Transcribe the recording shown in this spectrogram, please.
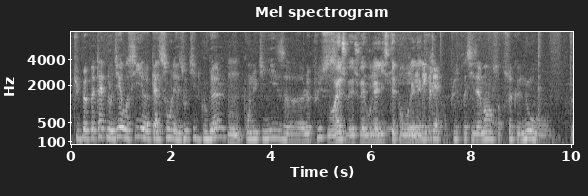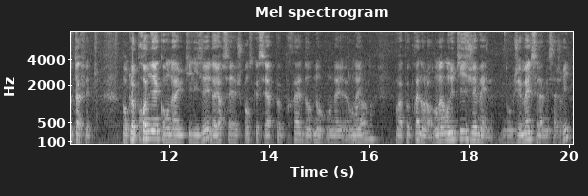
Tu peux peut-être nous dire aussi quels sont les outils de Google mhm. qu'on utilise le plus Oui, je vais, je vais vous les lister pour vous les, les décrire. plus précisément sur ceux que nous, on... Tout à fait. Donc le premier qu'on a utilisé, d'ailleurs je pense que c'est à peu près dans... Non, on a... On a à peu près dans l'ordre. On, on, utilise Gmail. Donc Gmail c'est la messagerie.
